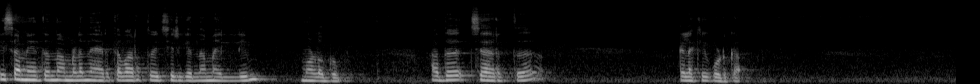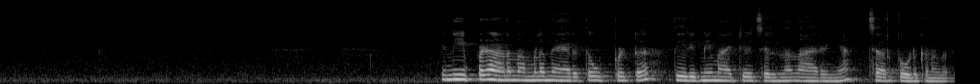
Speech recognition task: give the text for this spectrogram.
ഈ സമയത്ത് നമ്മൾ നേരത്തെ വറുത്ത് വെച്ചിരിക്കുന്ന മല്ലിയും മുളകും അത് ചേർത്ത് ഇളക്കി കൊടുക്കാം. ഇനി ഇപ്പോഴാണ് നമ്മൾ നേരത്തെ ഉപ്പിട്ട് തിരുമ്മി മാറ്റി വെച്ചിരുന്ന നാരങ്ങ ചേർത്ത് കൊടുക്കുന്നത്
